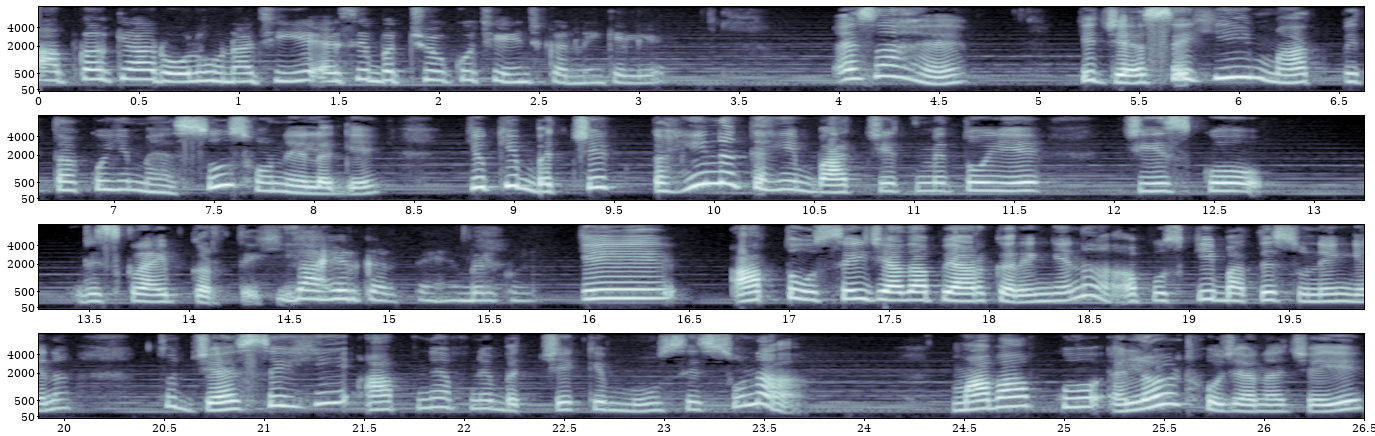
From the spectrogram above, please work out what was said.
आपका क्या रोल होना चाहिए ऐसे बच्चों को चेंज करने के लिए? ऐसा है कि जैसे ही माता पिता को ये महसूस होने लगे क्योंकि बच्चे कहीं ना कहीं बातचीत में तो ये चीज़ को डिस्क्राइब करते ही। ज़ाहिर करते हैं बिल्कुल। कि आप तो उससे ही ज़्यादा प्यार करेंगे ना आप उसकी बातें सुनेंगे ना तो जैसे ही आपने अपने बच्चे के मुँह से सुना माँ बाप को अलर्ट हो जाना चाहिए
